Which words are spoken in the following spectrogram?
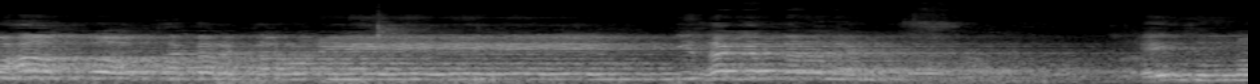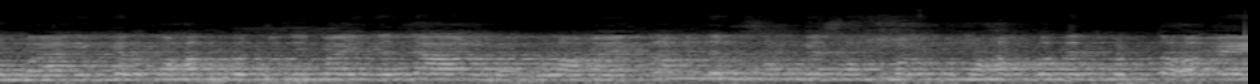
মহাব্বত থাকার কারণে। কি থাকার কারণে? এই জন্য মালিকের মহাব্বত যদি পাইতে চান ওলামা একরামদের সঙ্গে সম্পর্ক মহাব্বতের করতে হবে।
